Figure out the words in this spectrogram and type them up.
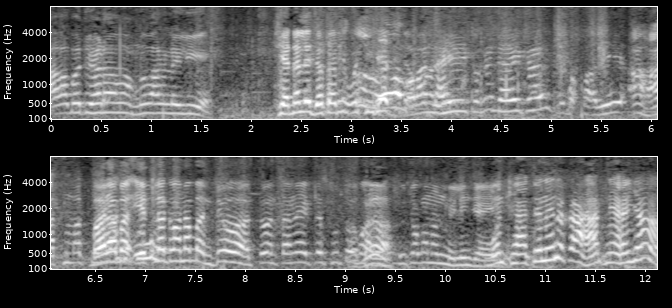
આવા બધું હેડા હમણાં વાળો લઈ લઈએ. ચેનલે જતા રહી ઓછી છે. જવાન નહીં તો કે નહીં કઈ. આ હાથમાં બરાબર એટલે તો આના બંધ્યો હતો તને એટલે સૂતો પડે. સૂતો કોનો મિલીન જાય? મન ખેંચે નહીં ને કા હાથ ને આવી જા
